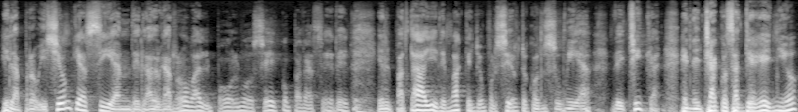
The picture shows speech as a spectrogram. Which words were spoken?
y la provisión que hacían de la algarroba, el polvo seco para hacer el, el patay y demás, que yo por cierto consumía de chica en el Chaco santiagueño,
